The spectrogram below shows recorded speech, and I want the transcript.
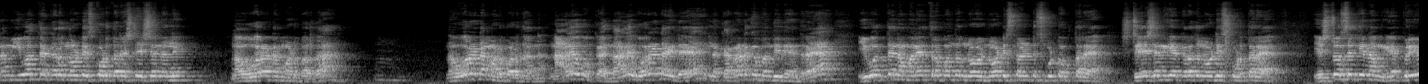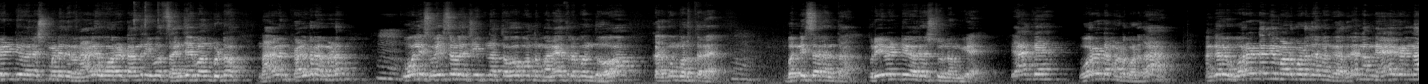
ನಮ್ಗೆ ಇವತ್ತೇ ಕರೆದು ನೋಟಿಸ್ ಕೊಡ್ತಾರೆ ಸ್ಟೇಷನ್ ಅಲ್ಲಿ. ನಾವು ಹೋರಾಟ ಮಾಡಬಾರ್ದಾ? ನಾವು ಹೋರಾಟ ಮಾಡಬಾರ್ದ? ನಾಳೆ ನಾಳೆ ಹೋರಾಟ ಇದೆ ಇಲ್ಲ ಕರ್ನಾಟಕ ಬಂದಿದೆ ಅಂದ್ರೆ ಇವತ್ತೇ ನಮ್ಮ ಮನೆ ಹತ್ರ ಬಂದು ನೋಟಿಸ್ ಅಂಟಿಸ್ಬಿಟ್ಟು ಹೋಗ್ತಾರೆ. ಸ್ಟೇಷನ್ಗೆ ಕರೆದು ನೋಟಿಸ್ ಕೊಡ್ತಾರೆ. ಎಷ್ಟೋ ಸತಿ ನಮ್ಗೆ ಪ್ರಿವೆಂಟಿವ್ ಅರೆಸ್ಟ್ ಮಾಡಿದ್ರೆ ನಾಳೆ ಹೋರಾಟ ಅಂದ್ರೆ ಇವತ್ತು ಸಂಜೆ ಬಂದ್ಬಿಟ್ಟು ನಾವೇನ್ ಕಳ್ರ ಮೇಡಮ್ ಪೊಲೀಸ್ ವಯಸ್ಸೊಳ ಜೀಪ್ನ ತಗೊಬಂದು ಮನೆ ಹತ್ರ ಬಂದು ಕರ್ಕೊಂಡ್ ಬರ್ತಾರೆ ಬನ್ನಿ ಸರ್ ಅಂತ. ಪ್ರಿವೆಂಟಿವ್ ಅರೆಸ್ಟ್ ನಮ್ಗೆ. ಯಾಕೆ? ಹೋರಾಟ ಮಾಡಬಾರ್ದಾ? ಹಂಗಾದ್ರೆ ಹೋರಾಟನೇ ಮಾಡಬಾರ್ದ ನಂಗಾದ್ರೆ? ನಮ್ಮ ನ್ಯಾಯಗಳನ್ನ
